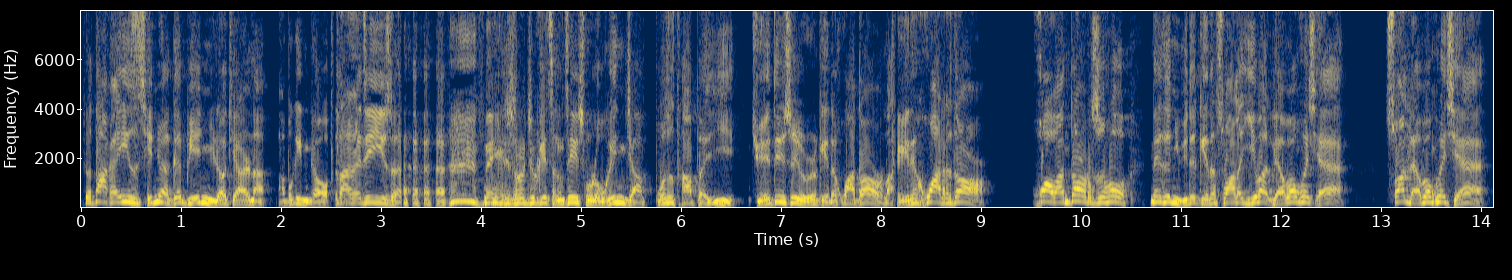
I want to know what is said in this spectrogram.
就大概意思，秦远跟别的女聊天呢，啊，不跟你聊，大概这意思。那个时候就给整这出了。我跟你讲，不是他本意，绝对是有人给他画道了，给他画的道。画完道了之后，那个女的给他刷了一万两万块钱，刷两万块钱。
